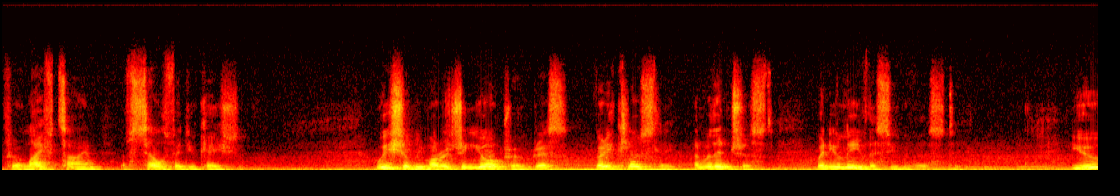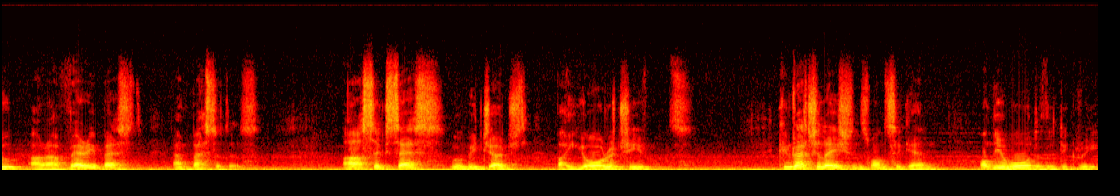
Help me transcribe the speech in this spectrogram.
for a lifetime of self-education. We shall be monitoring your progress very closely and with interest when you leave this university. You are our very best ambassadors. Our success will be judged by your achievements. Congratulations once again on the award of the degree.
